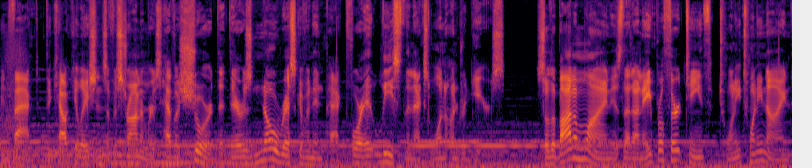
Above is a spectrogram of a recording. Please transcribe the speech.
In fact, the calculations of astronomers have assured that there is no risk of an impact for at least the next 100 years. So the bottom line is that on April 13th, 2029,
